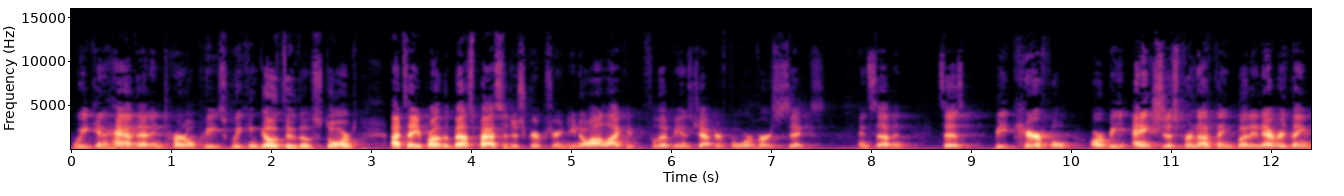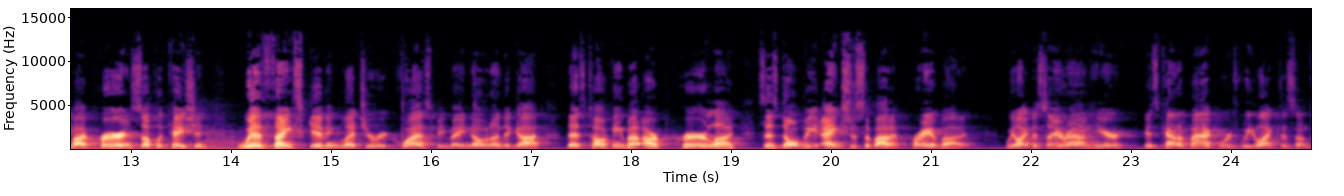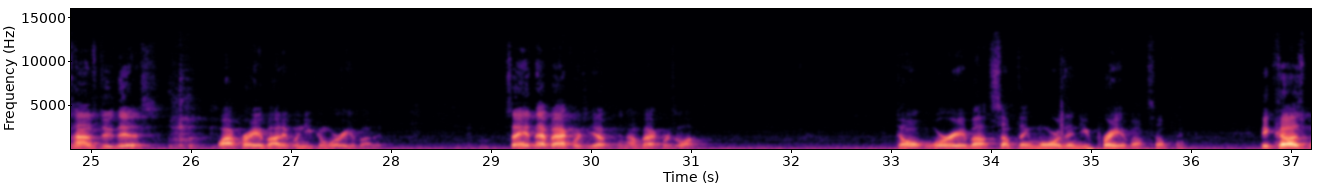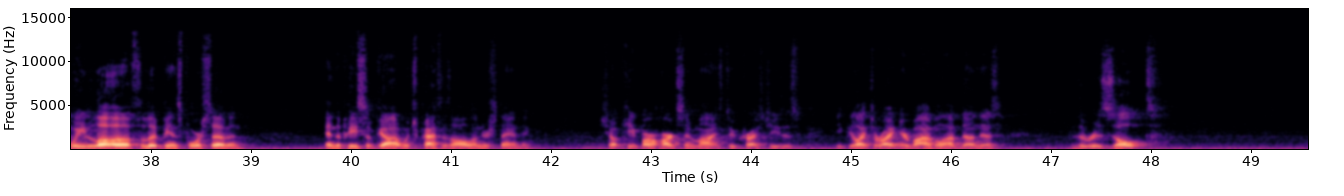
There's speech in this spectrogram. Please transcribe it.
We can have that internal peace. We can go through those storms. I tell you, probably the best passage of Scripture, and you know I like it Philippians chapter 4, verse 6 and 7. It says, Be careful or be anxious for nothing, but in everything by prayer and supplication with thanksgiving, let your requests be made known unto God. That's talking about our prayer life. It says, Don't be anxious about it, pray about it. We like to say around here, it's kind of backwards. We like to sometimes do this. Why pray about it when you can worry about it? Say, isn't that backwards? Yep, and I'm backwards a lot. Don't worry about something more than you pray about something. Because we love Philippians 4 7 and the peace of God, which passes all understanding, shall keep our hearts and minds through Christ Jesus. If you like to write in your Bible, I've done this. The result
